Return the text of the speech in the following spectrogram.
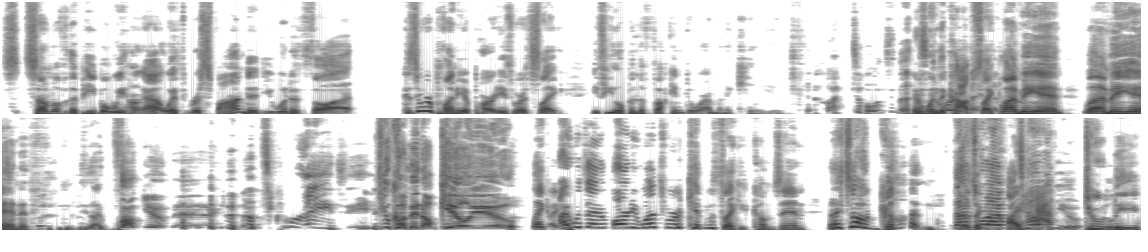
s- some of the people we hung out with responded, you would have thought because there were plenty of parties where it's like, if you open the fucking door, I'm gonna kill you. I told you that. and when the cops like, let me in, let me in, and he's like, fuck you, man. that's crazy. If you come in, I'll kill you. Like I- I, was at a party once where a kid was like, he comes in, and I saw a gun. And I That's what like, I'm I telling have you. to leave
